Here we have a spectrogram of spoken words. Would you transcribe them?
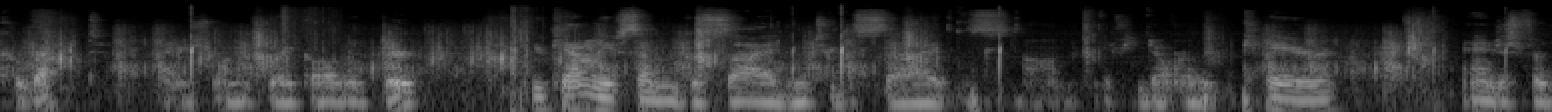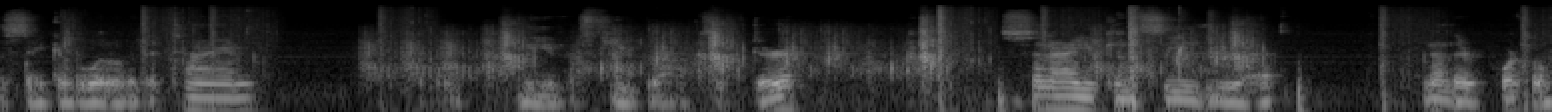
correct. I just want to break all the dirt. You can leave some beside and to the sides um, if you don't really care. And just for the sake of a little bit of time, leave a few blocks of dirt. So now you can see the uh, nether portal.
